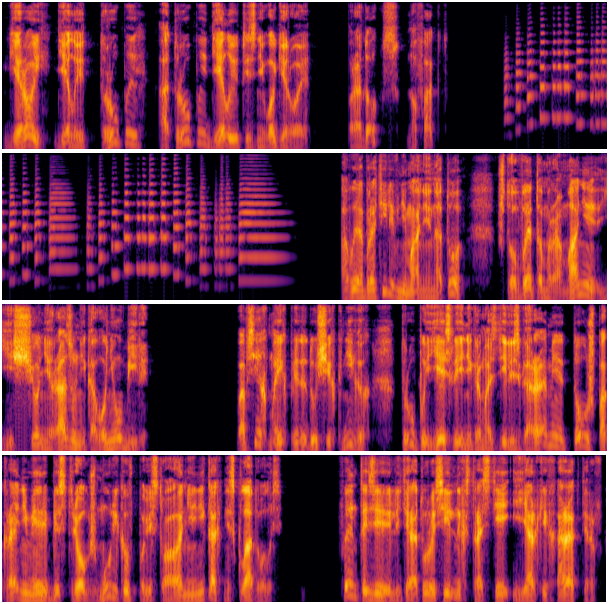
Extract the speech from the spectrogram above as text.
Герой делает трупы, а трупы делают из него героя. Парадокс, но факт. А вы обратили внимание на то, что в этом романе еще ни разу никого не убили? Во всех моих предыдущих книгах трупы, если и не громоздились горами, то уж, по крайней мере, без трех жмуриков повествование никак не складывалось. Фэнтези — литература сильных страстей и ярких характеров.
